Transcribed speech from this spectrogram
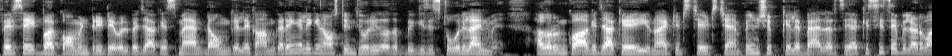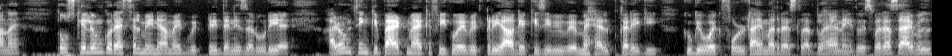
फिर से एक बार कमेंट्री टेबल पे जाके स्मैक डाउन के लिए काम करेंगे, लेकिन ऑस्टिन थ्योरी तो तब भी किसी स्टोरी लाइन में अगर उनको आगे जाके यूनाइटेड स्टेट्स चैंपियनशिप के लिए बैलर से या किसी से भी लड़वाना है तो उसके लिए उनको रेसल मीनिया में एक विक्ट्री देनी ज़रूरी है। आई डोंट थिंक कि पैट मैकेफी को ये विक्ट्री आगे किसी भी वे में हेल्प करेगी, क्योंकि वो एक फुल टाइमर रेसलर तो है नहीं। तो इस वजह से आई विल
